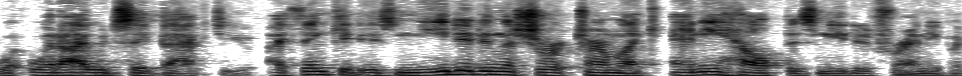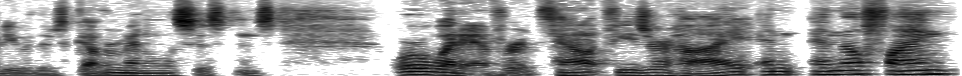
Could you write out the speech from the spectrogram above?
what, what I would say back to you. I think it is needed in the short term, like any help is needed for anybody, whether it's governmental assistance or whatever. Talent fees are high, and and they'll find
